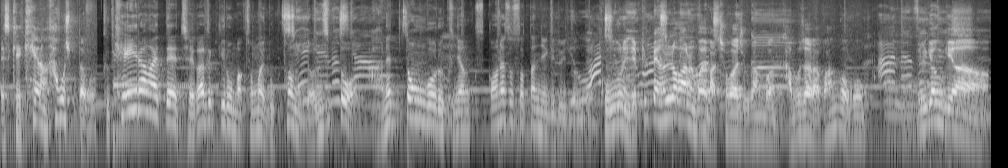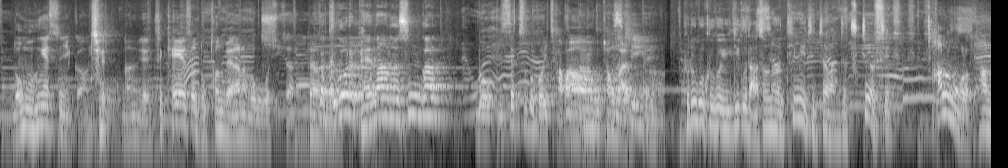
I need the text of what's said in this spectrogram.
SKK랑 하고 싶다고. 그 K랑 할 때 제가 듣기로 막 정말 녹턴 연습도 안 했던 거를 그냥 꺼내서 썼다는 얘기도 있던데. 그 부분은 이제 픽뱅 흘러가는 거에 맞춰가지고 한번 가보자라고 한 거고. 1경기야 너무 흥했으니까. 나는 SK에서 녹턴 배나는 거 보고 진짜 그러니까 그거를 배나는 순간 뭐 2세트도 거의 잡았다라고 어, 정말. 봤지. 네. 그리고 그거 이기고 나서는 팀이 진짜 완전 축제였지. 한우 먹으러 갔어 한우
